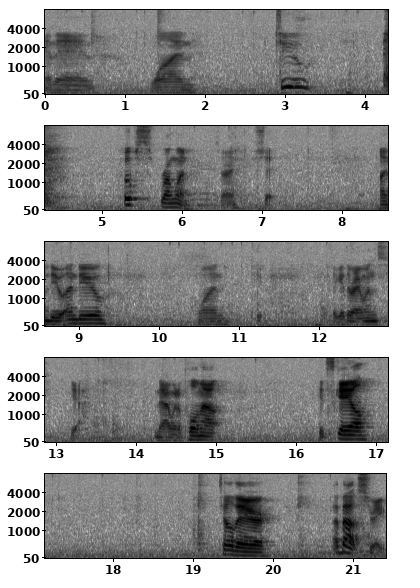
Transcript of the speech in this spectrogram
And then one, two. Oops, wrong one. Sorry. Shit. Undo, undo. One, two. Did I get the right ones? Now I'm going to pull them out. Hit scale. Till there. About straight.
